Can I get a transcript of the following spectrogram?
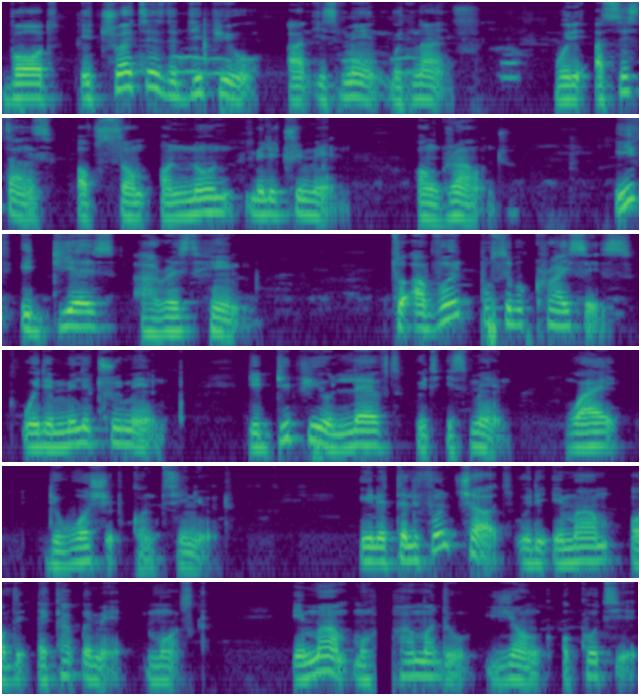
but he threatens the DPO and his men with knife, with the assistance of some unknown military men on ground, if he dares arrest him. To avoid possible crisis with the military men, the DPO left with his men while the worship continued. In a telephone chat with the Imam of the Ekakpeme Mosque, Imam Muhammadu Young Okotie,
